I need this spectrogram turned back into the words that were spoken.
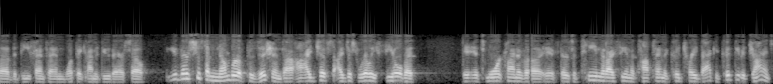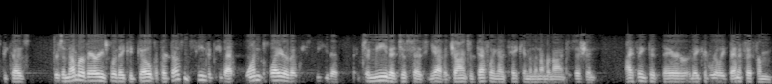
uh, the defense and what they kind of do there. So you, there's just a number of positions. I, I just I just really feel that it's more kind of a if there's a team that I see in the top ten that could trade back, it could be the Giants because there's a number of areas where they could go, but there doesn't seem to be that one player that we see that to me that just says, yeah, the Giants are definitely going to take him in the number nine position. I think that they're they could really benefit from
